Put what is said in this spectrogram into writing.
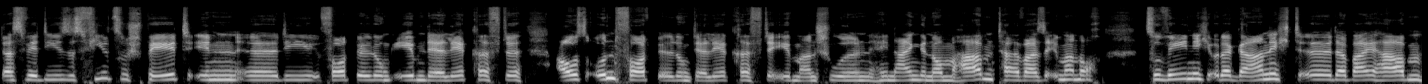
dass wir dieses viel zu spät in äh, die Fortbildung eben der Lehrkräfte aus und Fortbildung der Lehrkräfte eben an Schulen hineingenommen haben, teilweise immer noch zu wenig oder gar nicht äh, dabei haben,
